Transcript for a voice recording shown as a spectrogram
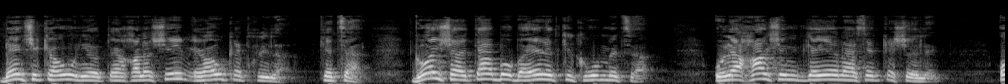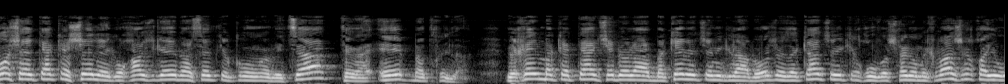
בין שקראו, נהיו יותר חלשים, יראו כתחילה. כיצד? גוי שהייתה בו בארץ כקרום ביצה, ולאחר שנתגייר נעשית כשלג, או שהייתה כשלג, או אחר שנתגייר נעשית כקרום הביצה, תראה בתחילה. וכן בקטן שנולד, בכבד שנגלה, בראש הזקן שנקרחו, בשכן ומחווה שחיו,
